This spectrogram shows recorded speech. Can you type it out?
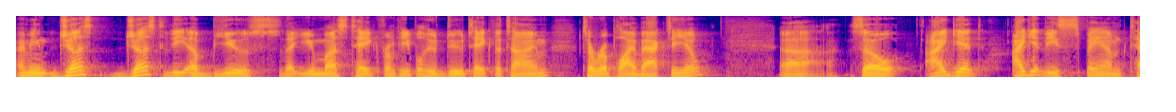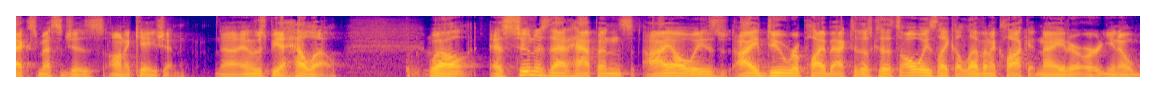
I mean, just just the abuse that you must take from people who do take the time to reply back to you. Uh, so I get I get these spam text messages on occasion, uh, and it'll just be a hello, well, as soon as that happens, I always I do reply back to those because it's always like eleven o'clock at night or, or, you know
